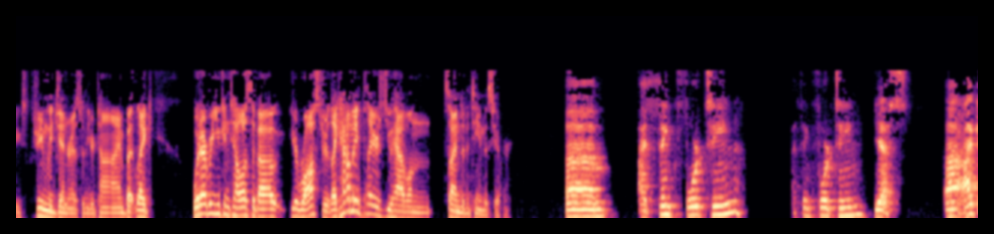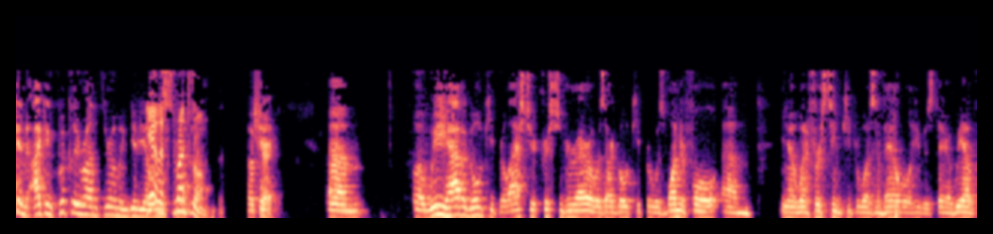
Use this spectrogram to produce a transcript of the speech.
extremely generous with your time, but like whatever you can tell us about your roster, like how many players do you have on signed to the team this year? Um, I think 14. I think 14. Yes. Uh, okay. I can, I can quickly run through them and give you Yeah, let's run through them. Okay. Sure. Um, well, we have a goalkeeper. Last year, Christian Herrera was our goalkeeper, was wonderful. Um, you know, when a first team keeper wasn't available, he was there. We have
